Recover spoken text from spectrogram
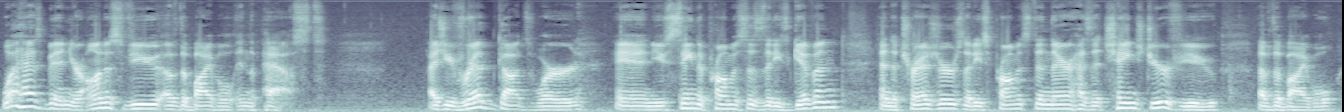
What has been your honest view of the Bible in the past? As you've read God's Word and you've seen the promises that He's given and the treasures that He's promised in there, has it changed your view of the Bible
